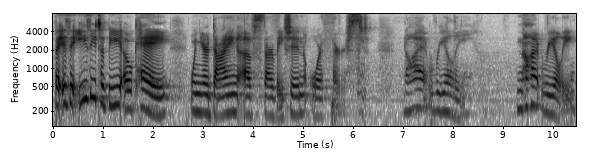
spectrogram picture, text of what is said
But is it easy to be okay when you're dying of starvation or thirst? Not really. Not really.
